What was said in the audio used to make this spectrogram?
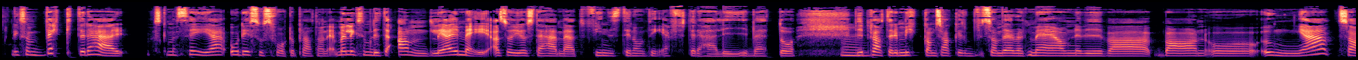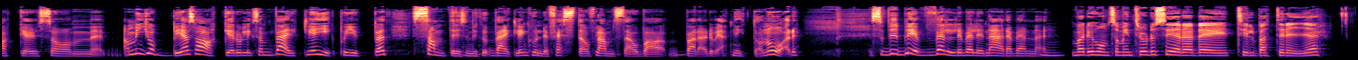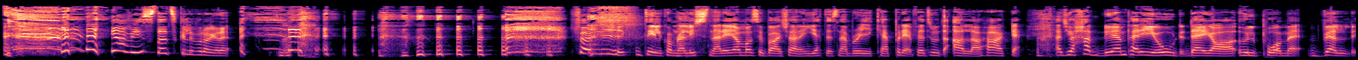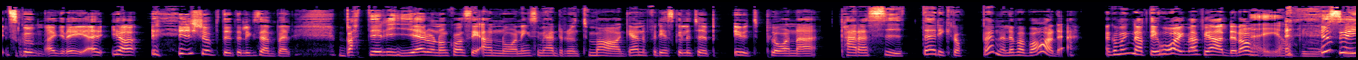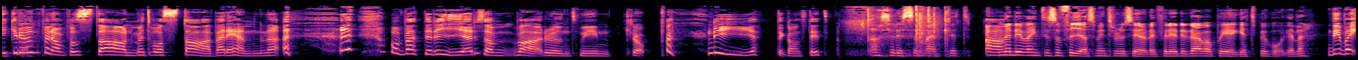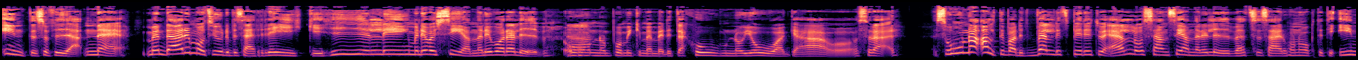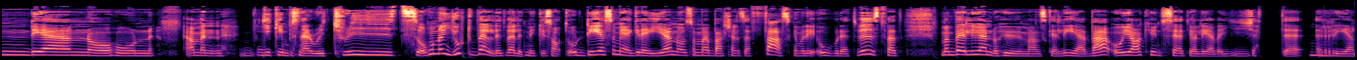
liksom väckte det här vad ska man säga? Och det är så svårt att prata om det. Men liksom lite andliga i mig. Alltså just det här med att finns det någonting efter det här livet? Och Vi pratade mycket om saker som vi hade varit med om när vi var barn och unga. Saker som, ja men jobbiga saker och liksom verkligen gick på djupet. Samtidigt som vi verkligen kunde festa och flamsa och bara, bara du vet, 19 år. Så vi blev väldigt, väldigt nära vänner. Var det hon som introducerade dig till batterier? Visste att du skulle fråga det. För nytillkomna lyssnare, jag måste bara köra en jättesnabb recap på det, för jag tror inte alla har hört det. Att jag hade ju en period där jag höll på med väldigt skumma grejer. Jag köpte till exempel batterier och någon konstig anordning som jag hade runt magen, för det skulle typ utplåna parasiter i kroppen, eller vad var det? Jag kommer knappt ihåg varför jag hade dem. Nej, jag så jag gick inte. runt med dem på stan med två stavar i händerna. och batterier som var runt min kropp. Det är ju jättekonstigt. Alltså det är så märkligt. Ja. Men det var inte Sofia som introducerade dig för det? Det där var på eget bevåg eller? Det var inte Sofia, nej. Men däremot så gjorde vi så här reiki healing, men det var ju senare i våra liv. Och hon höll på mycket med meditation och yoga och sådär. Så hon har alltid varit väldigt spirituell och sen senare i livet så, så här, hon åkte till Indien och hon ja, men, gick in på såna här retreats och hon har gjort väldigt, väldigt mycket sånt. Och det som är grejen och som jag bara känner så här, fasken vad det är orättvist för att man väljer ju ändå hur man ska leva och jag kan ju inte säga att jag lever jätte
